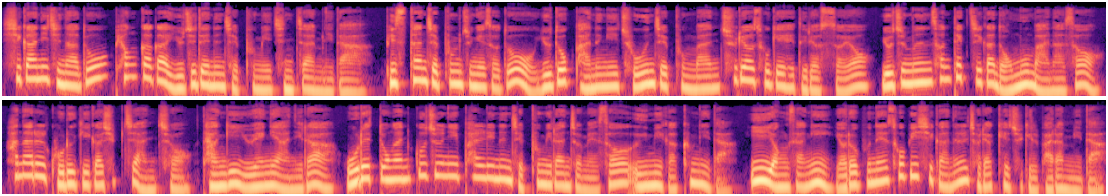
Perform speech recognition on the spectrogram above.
시간이 지나도 평가가 유지되는 제품이 진짜입니다. 비슷한 제품 중에서도 유독 반응이 좋은 제품만 추려 소개해 드렸어요. 요즘은 선택지가 너무 많아서 하나를 고르기가 쉽지 않죠. 단기 유행이 아니라 오랫동안 꾸준히 팔리는 제품이란 점에서 의미가 큽니다. 이 영상이 여러분의 소비 시간을 절약해 주길 바랍니다.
